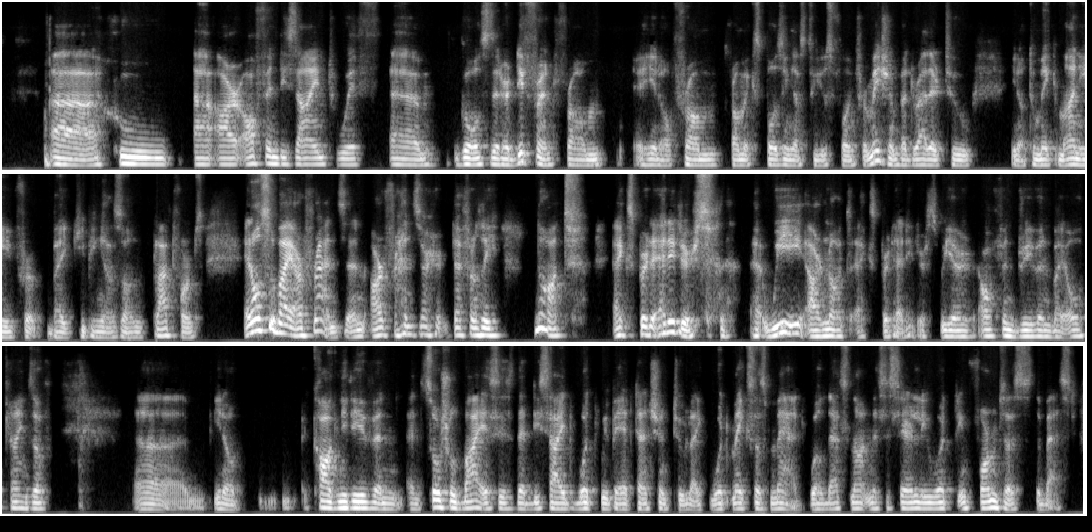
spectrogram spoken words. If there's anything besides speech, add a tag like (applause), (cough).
uh, who uh, are often designed with um, goals that are different from, you know, from from exposing us to useful information, but rather to, you know, to make money for, by keeping us on platforms, and also by our friends. And our (laughs) friends are definitely not expert editors. (laughs) we are not expert editors. We are often driven by all kinds of, uh, you know, cognitive and, and social biases that decide what we pay attention to, like what makes us mad. Well, that's not necessarily what informs us the best.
